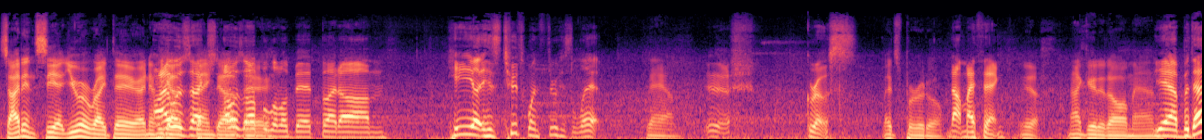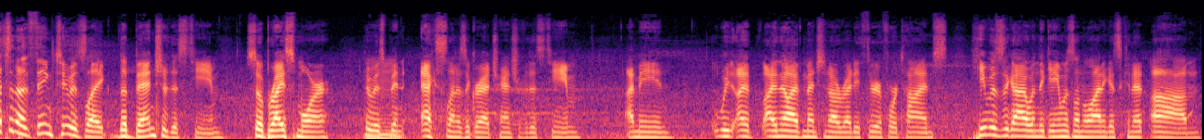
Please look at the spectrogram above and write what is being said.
so I didn't see it. You were right there. I know he I got was actually I was up there. a little bit, but um, he uh, his tooth went through his lip. Damn, Ugh. Gross. that's brutal. Not my thing. Yeah, not good at all, man. Yeah, but that's another thing too. Is like the bench of this team. So Bryce Moore, who has Mhm. been excellent as a grad transfer for this team. I mean, we I, I know I've mentioned already three or four times. He was the guy when the game was on the line against Connect. Um,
